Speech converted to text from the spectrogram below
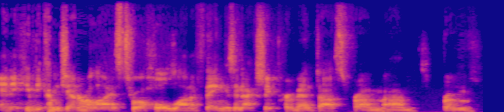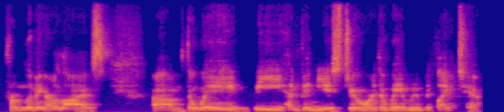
and it can become generalized to a whole lot of things and actually prevent us from um, from from living our lives um, the way we had been used to or the way we would like to.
